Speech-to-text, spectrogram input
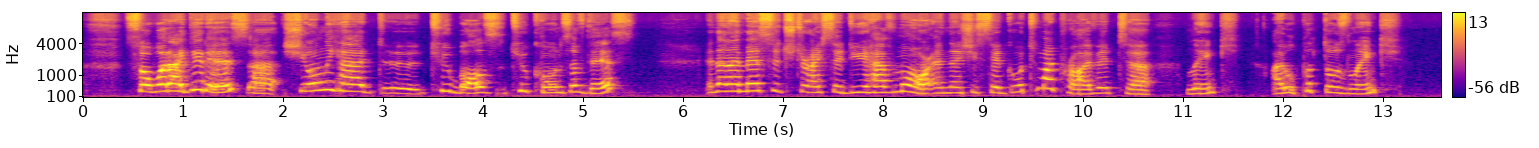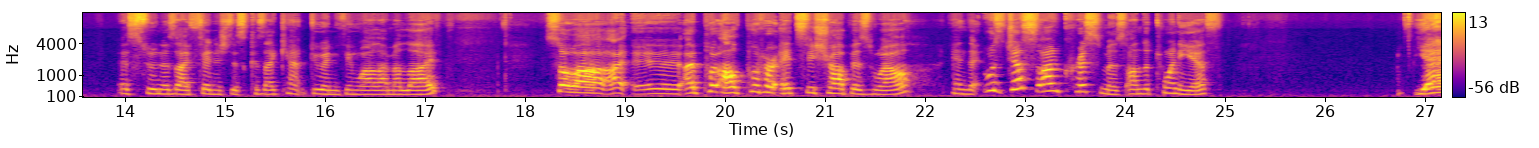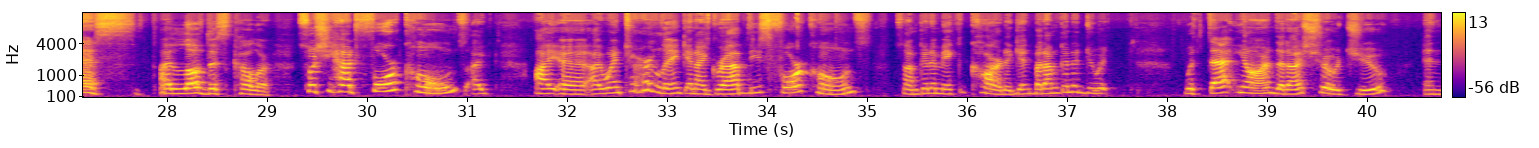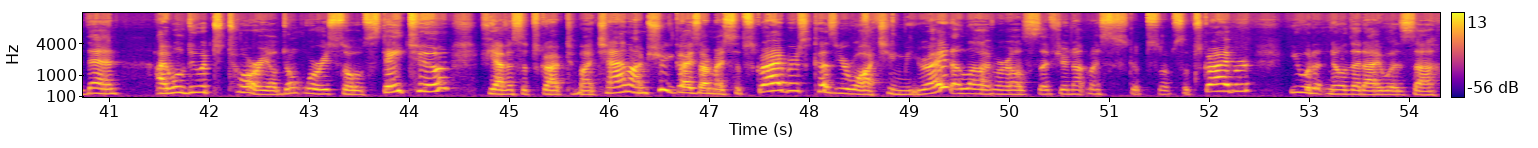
So what I did is, uh, she only had uh, two balls, two cones of this. And then I messaged her. I said, do you have more? And then she said, go to my private uh, link. I will put those link as soon as I finish this because I can't do anything while I'm alive. So uh, I, uh, I put, I'll put her Etsy shop as well. And it was just on Christmas on the 20th. Yes, I love this color. So she had four cones. I, I, uh, I went to her link and I grabbed these four cones. So I'm going to make a cardigan, but I'm going to do it with that yarn that I showed you. And then I will do a tutorial. Don't worry. So stay tuned. If you haven't subscribed to my channel, I'm sure you guys are my subscribers because you're watching me, right? Alive or else if you're not my subscriber, you wouldn't know that I was, uh,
